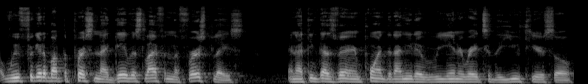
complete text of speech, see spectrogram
we forget about the person that gave us life in the first place. And I think that's very important that I need to reiterate to the youth here. So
